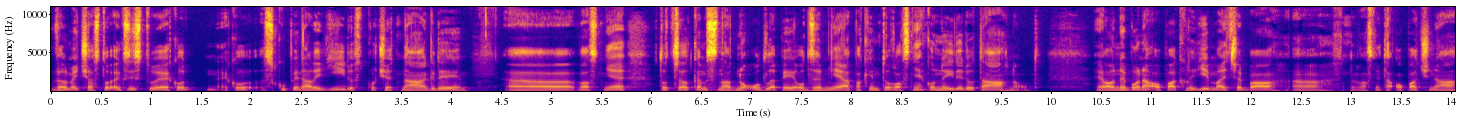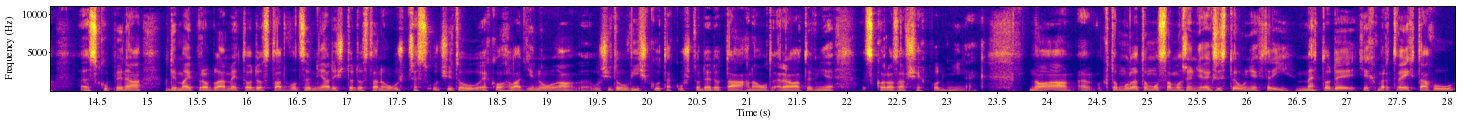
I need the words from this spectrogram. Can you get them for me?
velmi často existuje jako, jako skupina lidí, dost početná, kdy vlastně to celkem snadno odlepí od země a pak jim to vlastně jako nejde dotáhnout. Jo, nebo naopak lidi mají třeba uh, vlastně ta opačná eh, skupina, kdy mají problémy to dostat od země a když to dostanou už přes určitou jako hladinu a určitou výšku, tak už to jde dotáhnout relativně skoro za všech podmínek. No a eh, k tomuhle tomu samozřejmě existují některé metody těch mrtvých tahů,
